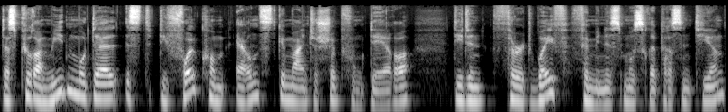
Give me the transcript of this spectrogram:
Das Pyramidenmodell ist die vollkommen ernst gemeinte Schöpfung derer, die den Third Wave Feminismus repräsentieren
